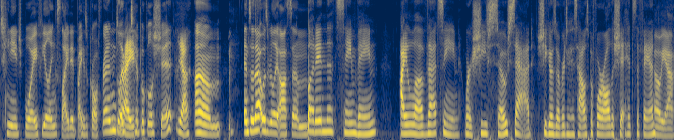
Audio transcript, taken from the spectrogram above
teenage boy feeling slighted by his girlfriend like Right. typical shit Yeah. um and so that was really awesome But in the same vein, I love that scene where she's so sad. She goes over to his house before all the shit hits the fan. oh yeah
